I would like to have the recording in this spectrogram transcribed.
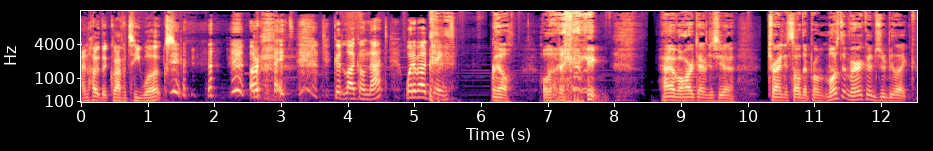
and hope that gravity works. All right. Good luck on that. What about James? Well, hold on. I have a hard time just yeah trying to solve that problem. Most Americans would be like,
